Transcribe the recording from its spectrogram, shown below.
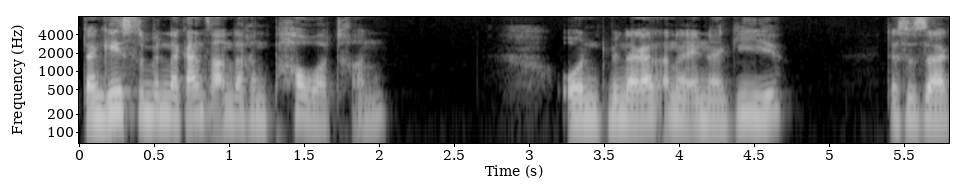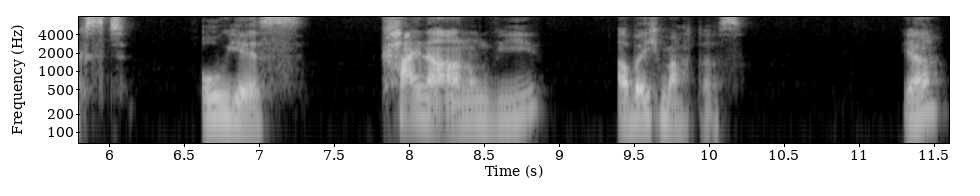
Dann gehst du mit einer ganz anderen Power dran und mit einer ganz anderen Energie, dass du sagst, oh yes, keine Ahnung wie, aber ich mach das. Ja?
